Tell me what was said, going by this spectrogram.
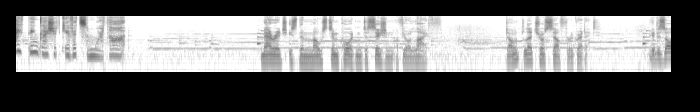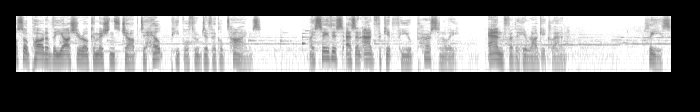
I think I should give it some more thought. Marriage is the most important decision of your life. Don't let yourself regret it. It is also part of the Yashiro Commission's job to help people through difficult times. I say this as an advocate for you personally, and for the Hiragi clan. Please,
